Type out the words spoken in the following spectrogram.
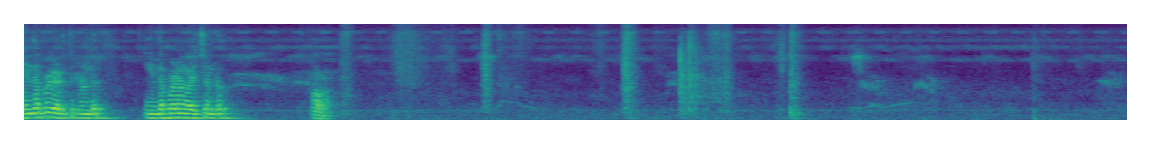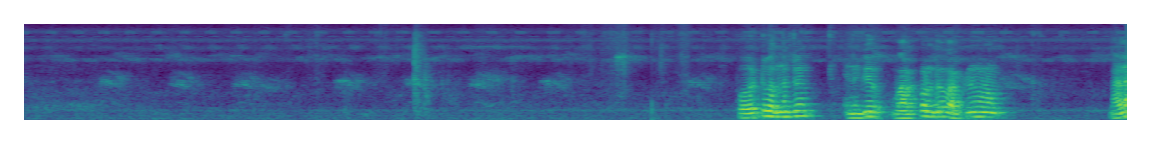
ഈന്തപ്പഴം എടുത്തിട്ടുണ്ട്. ഈന്തപ്പഴം കഴിച്ചുകൊണ്ട് പോകാം പോയിട്ട് വന്നിട്ട് എനിക്ക് വർക്കുണ്ട്. വർക്കിന് പോകണം നല്ല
